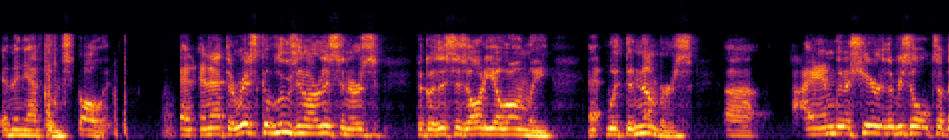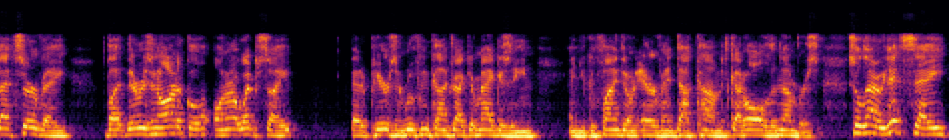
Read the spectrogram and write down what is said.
and then you have to install it. And, and at the risk of losing our listeners, because this is audio only, uh, with the numbers, uh, I am going to share the results of that survey. But there is an article on our website that appears in Roofing Contractor Magazine, and you can find it on airvent.com. It's got all the numbers. So, Larry, let's say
